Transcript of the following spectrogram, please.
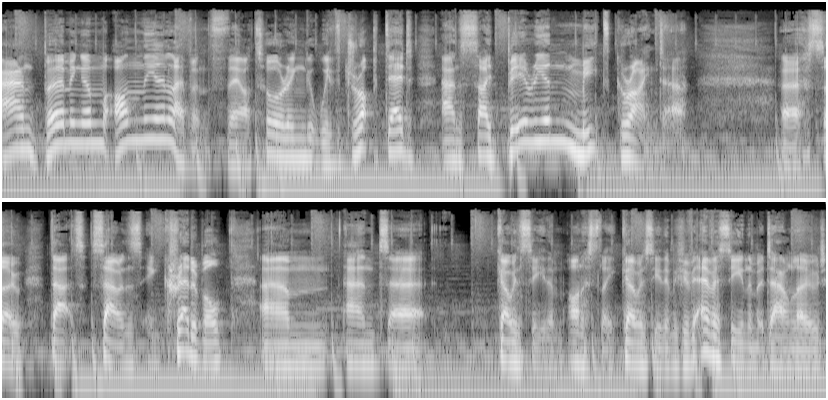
and Birmingham on the 11th. They are touring with Drop Dead and Siberian Meat Grinder. Uh, so that sounds incredible. Um, and uh, go and see them, honestly. Go and see them. If you've ever seen them at Download,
